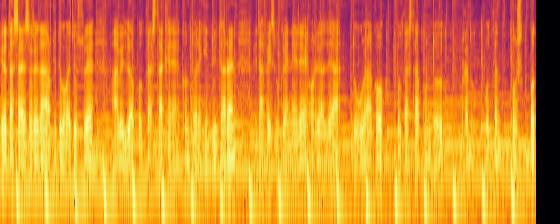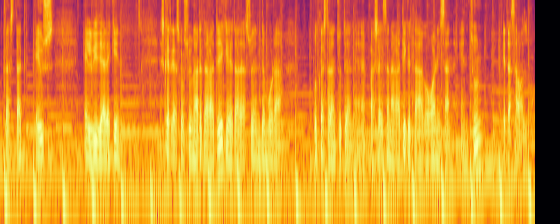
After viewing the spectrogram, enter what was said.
edo eta sare sozetan aurkituko gaituzue abildua podcastak eh, kontuarekin Twitterren eta Facebooken ere horri aldea dugulako podcastak eus elbidearekin eskerrik asko zuen harretagatik eta zuen demora podcasta entzuten eh, pasa izanagatik eta gogoan izan entzun eta zabaldu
